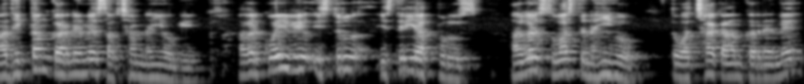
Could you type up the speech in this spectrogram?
अधिकतम करने में सक्षम नहीं होगी। अगर कोई भी स्त्री स्त्री या पुरुष अगर स्वस्थ नहीं हो तो अच्छा काम करने में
